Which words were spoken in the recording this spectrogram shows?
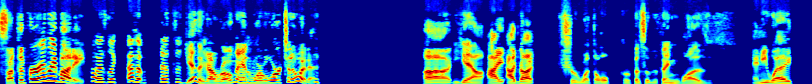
Something for everybody. I was like, oh, that's a Yeah, they got Rome and World War II in it. Uh, yeah, I, I'm not sure what the whole purpose of the thing was anyway.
